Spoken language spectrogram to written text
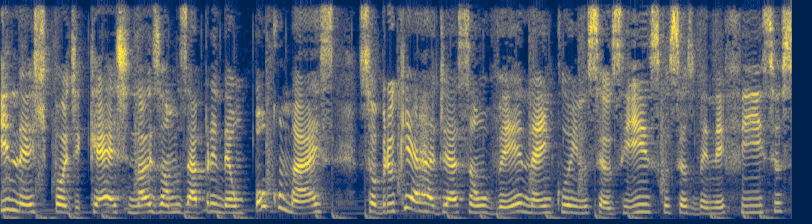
E neste podcast nós vamos aprender um pouco mais sobre o que é a radiação UV, né, incluindo seus riscos, seus benefícios.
